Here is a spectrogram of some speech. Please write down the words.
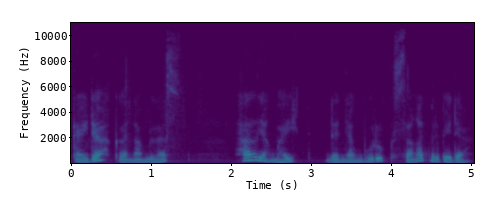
kaidah ke-16. Hal yang baik dan yang buruk sangat berbeda.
